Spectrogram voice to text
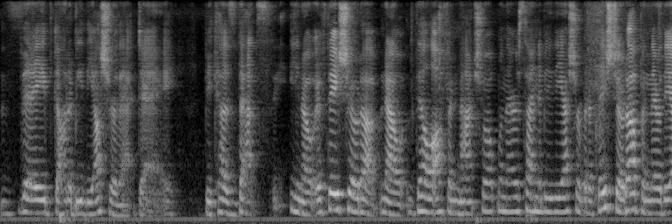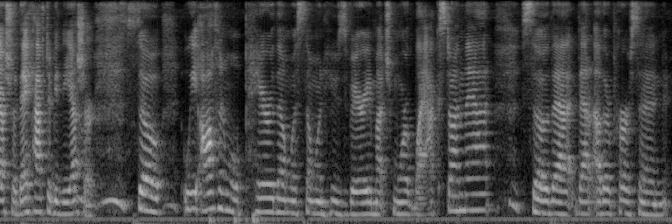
they've got to be the usher that day because that's you know if they showed up now they'll often not show up when they're assigned to be the usher but if they showed up and they're the usher they have to be the usher. So we often will pair them with someone who's very much more laxed on that so that that other person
